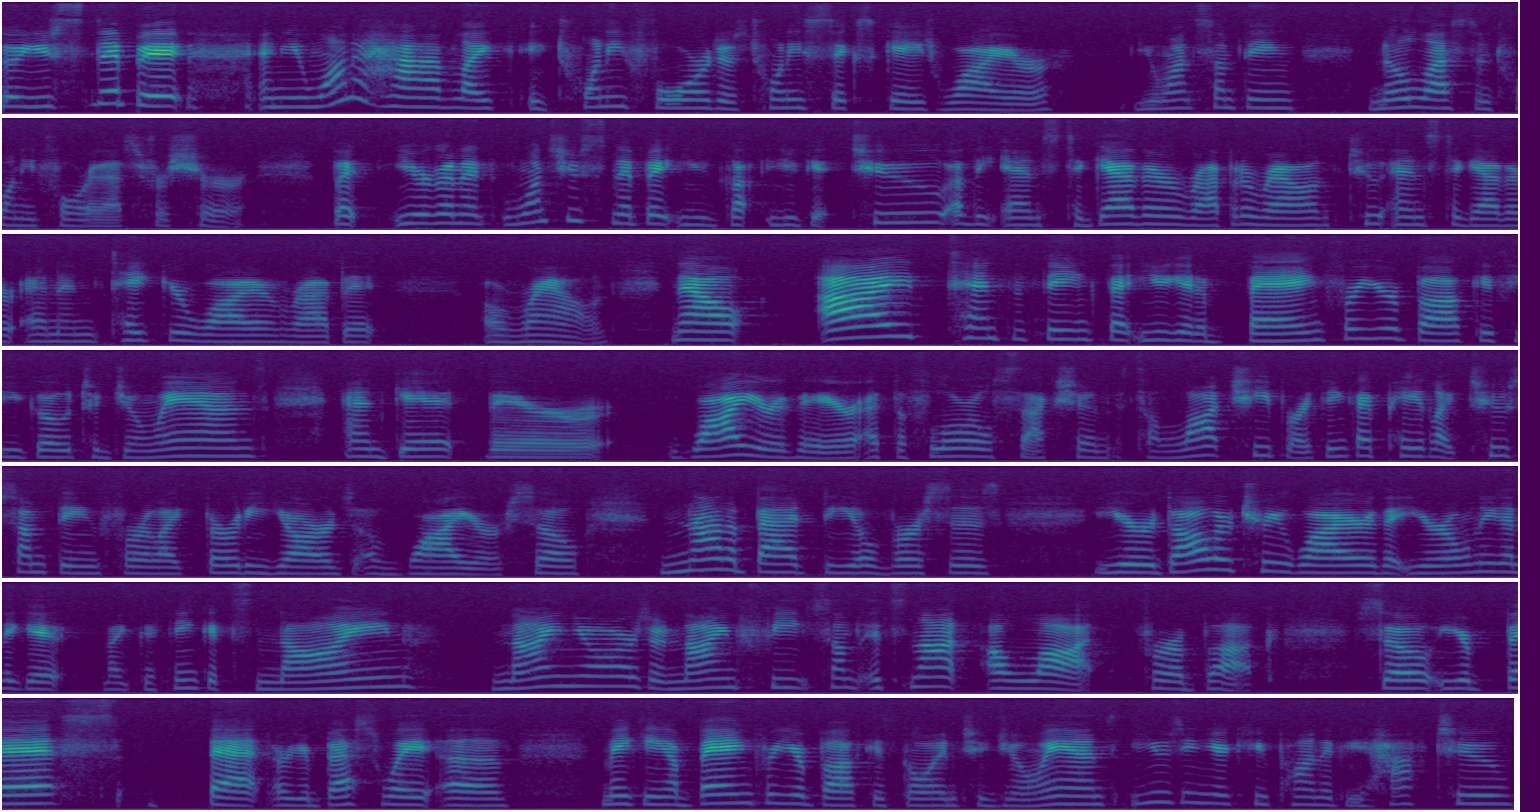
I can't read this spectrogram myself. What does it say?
So you snip it and you want to have like a 24 to 26 gauge wire. You want something no less than 24, that's for sure. But you're going to, once you snip it, you, got, you get two of the ends together, wrap it around, two ends together, and then take your wire and wrap it around. Now, I tend to think that you get a bang for your buck if you go to Joann's and get their wire there at the floral section. It's a lot cheaper. I think I paid like two something for like 30 yards of wire. So not a bad deal versus your Dollar Tree wire that you're only going to get like I think it's nine nine yards or nine feet something it's not a lot for a buck so your best bet or your best way of making a bang for your buck is going to Joann's using your coupon if you have to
